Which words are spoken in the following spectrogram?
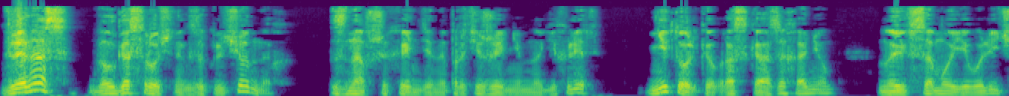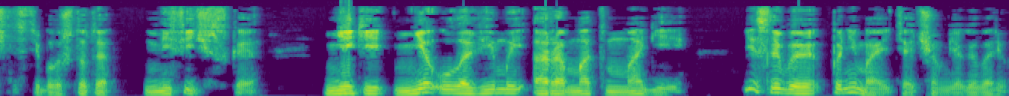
Для нас, долгосрочных заключенных, знавших Энди на протяжении многих лет, не только в рассказах о нем, но и в самой его личности было что-то мифическое, некий неуловимый аромат магии, если вы понимаете, о чем я говорю.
